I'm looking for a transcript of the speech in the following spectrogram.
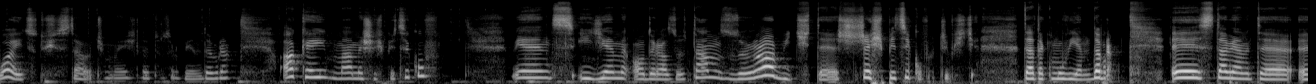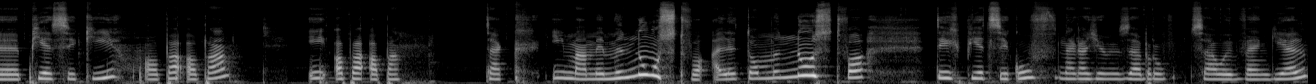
Oj, co tu się stało? Czemu ja źle to zrobiłem? Dobra. Okej, mamy 6 piecyków. Więc idziemy od razu tam zrobić te 6 piecyków, oczywiście. To ja tak mówiłem. Dobra. Y, stawiamy te y, piecyki. Opa, opa. I opa, opa. Tak. I mamy mnóstwo, ale to mnóstwo tych piecyków. Na razie bym zabrał cały węgiel.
